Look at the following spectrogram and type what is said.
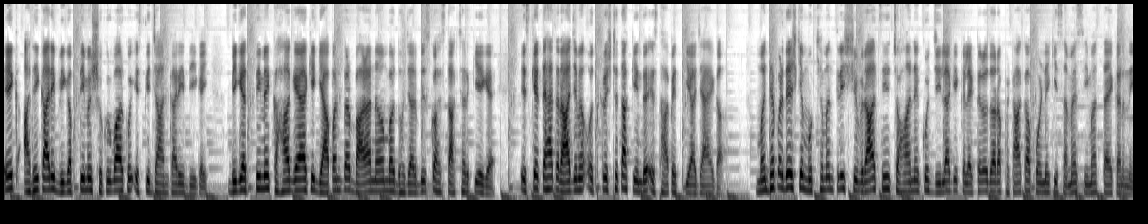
एक आधिकारिक विज्ञप्ति में शुक्रवार को इसकी जानकारी दी गई। विज्ञप्ति में कहा गया कि ज्ञापन पर 12 नवंबर 2020 को हस्ताक्षर किए गए। इसके तहत राज्य में उत्कृष्टता केंद्र स्थापित किया जाएगा। मध्य प्रदेश के मुख्यमंत्री शिवराज सिंह चौहान ने कुछ जिला के कलेक्टरों द्वारा पटाखा फोड़ने की समय सीमा तय करने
